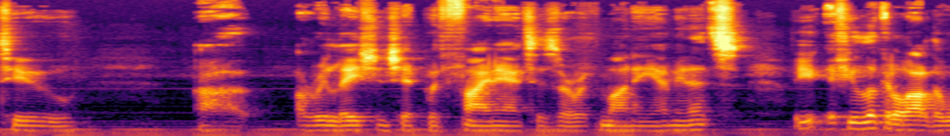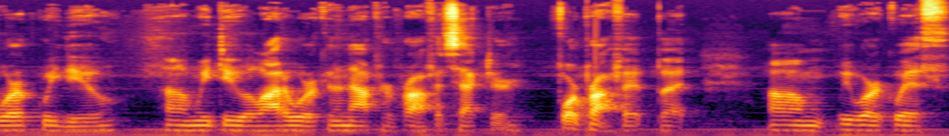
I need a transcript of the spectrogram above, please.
to uh, a relationship with finances or with money. I mean, it's if you look at a lot of the work we do. Um, we do a lot of work in the not-for-profit sector, for profit, but um, we work with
